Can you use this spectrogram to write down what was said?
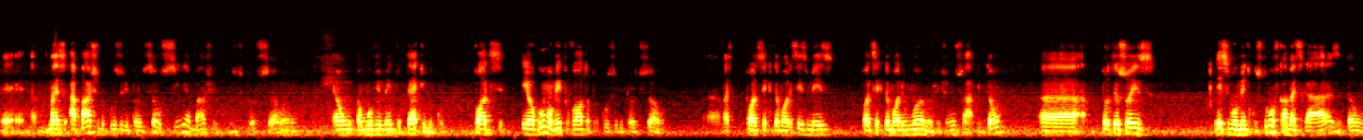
É, mas abaixo do custo de produção? Sim, abaixo do custo de produção. É, é um, é um movimento técnico. Pode ser, em algum momento volta para o custo de produção, uh, mas pode ser que demore seis meses, pode ser que demore um ano, a gente não sabe. Então, uh, proteções nesse momento costumam ficar mais caras, então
